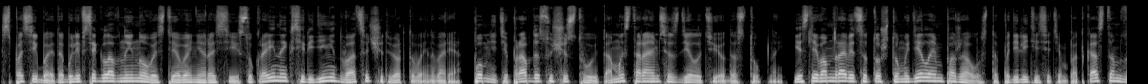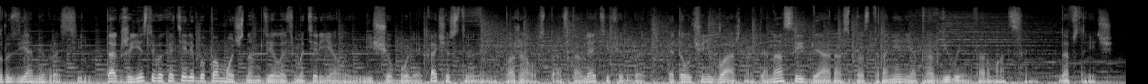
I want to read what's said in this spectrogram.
Спасибо, это были все главные новости о войне России с Украиной к середине 24 января. Помните, правда существует, а мы стараемся сделать ее доступной. Если вам нравится то, что мы делаем, пожалуйста, поделитесь этим подкастом с друзьями в России. Также, если вы хотели бы помочь нам делать материалы еще более качественными, качественными, пожалуйста, оставляйте фидбэк. Это очень важно для нас и для распространения правдивой информации. До встречи.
